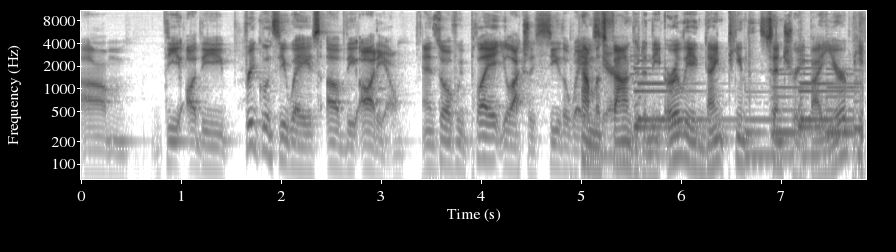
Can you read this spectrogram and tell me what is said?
um, the uh, the frequency waves of the audio. And so if we play it, you'll actually see the waves. was here. founded in the early 19th century by European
